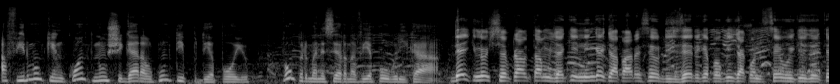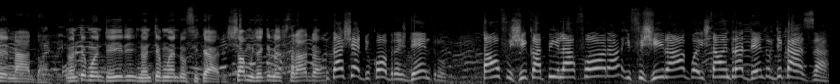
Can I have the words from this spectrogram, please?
afirmam que enquanto não chegar algum tipo de apoio, vão permanecer na via pública. Desde que nós estamos aqui, ninguém já apareceu dizer que o que já aconteceu e que, que, que nada. Não temos onde ir, não temos onde ficar. Estamos aqui na estrada. Está cheio de cobras dentro. Estão a fugir capim lá fora e fugir água e estão a entrar dentro de casa.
